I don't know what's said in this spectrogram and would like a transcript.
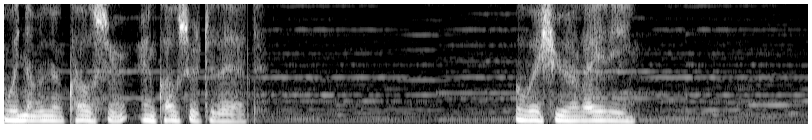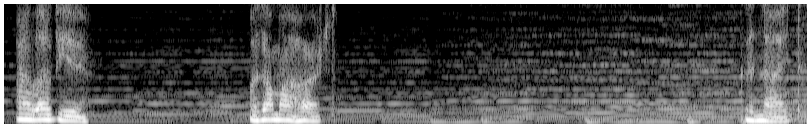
We know we're getting closer and closer to that. who wish you a lady. I love you with all my heart. Good night.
